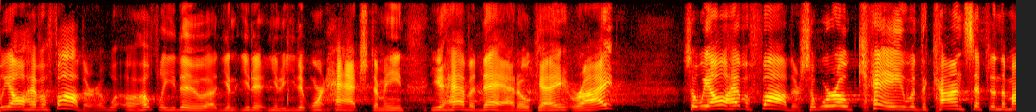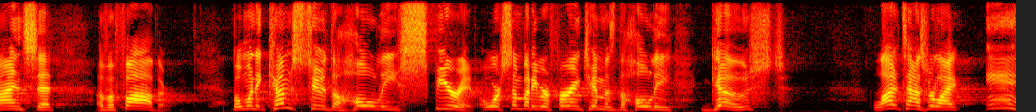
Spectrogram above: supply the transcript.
we all have a father. hopefully you do. Uh, you, you, did, you, know, you weren't hatched. I mean, you have a dad, okay, right? So we all have a father. So we're okay with the concept and the mindset of a father. But when it comes to the Holy Spirit, or somebody referring to him as the Holy Ghost, a lot of times we're like, eh,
